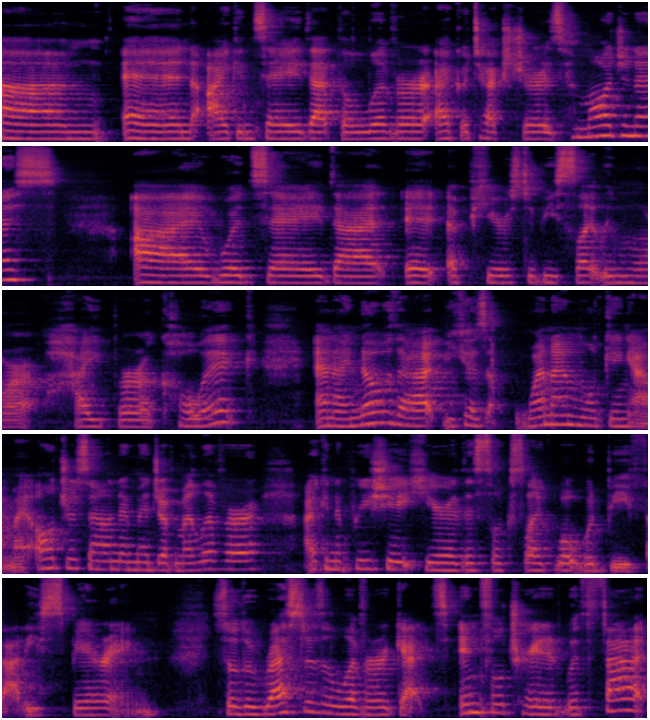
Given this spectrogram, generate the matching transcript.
Um, and I can say that the liver echotexture is homogeneous I would say that it appears to be slightly more hyperechoic. And I know that because when I'm looking at my ultrasound image of my liver, I can appreciate here this looks like what would be fatty sparing. So the rest of the liver gets infiltrated with fat,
